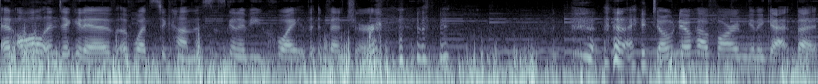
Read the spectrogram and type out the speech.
at all indicative of what's to come, this is going to be quite the adventure. and I don't know how far I'm going to get, but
